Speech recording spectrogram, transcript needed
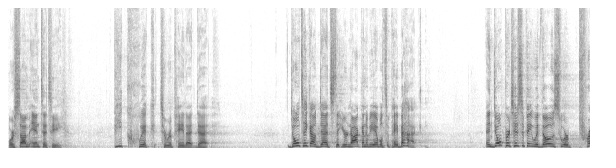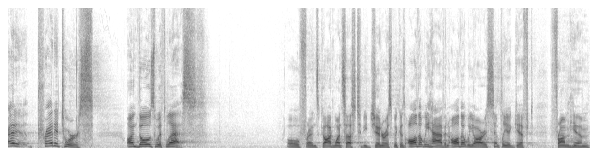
or some entity, be quick to repay that debt. Don't take out debts that you're not going to be able to pay back. And don't participate with those who are pred- predators on those with less. Oh, friends, God wants us to be generous because all that we have and all that we are is simply a gift from Him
